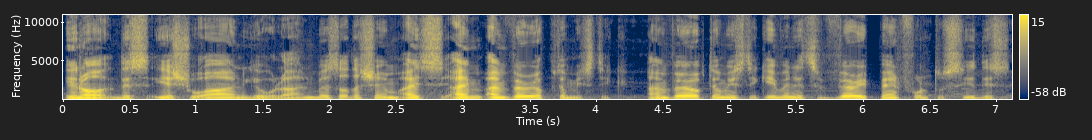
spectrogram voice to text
you know, this Yeshua and Geulah, and Bezrat Hashem, I see, I'm, I'm very optimistic. I'm very optimistic. Even it's very painful to see this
